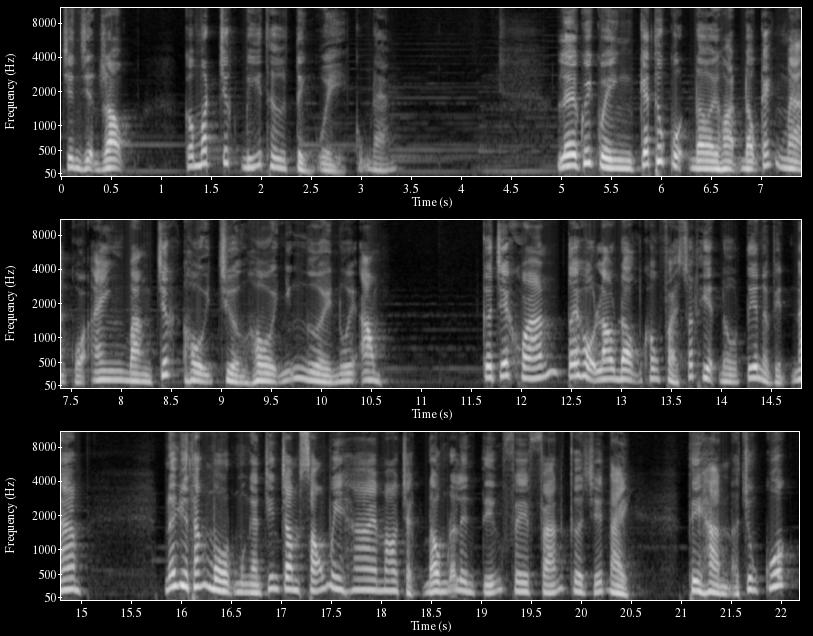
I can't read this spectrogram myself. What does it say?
Trên diện rộng, có mất chức bí thư tỉnh ủy cũng đáng. Lê Quý Quỳnh kết thúc cuộc đời hoạt động cách mạng của anh bằng chức hội trưởng hội những người nuôi ong. Cơ chế khoán tới hộ lao động không phải xuất hiện đầu tiên ở Việt Nam. Nếu như tháng 1 1962 Mao Trạch Đông đã lên tiếng phê phán cơ chế này, thì hẳn ở Trung Quốc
